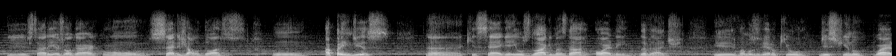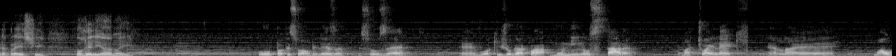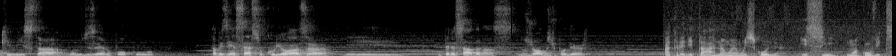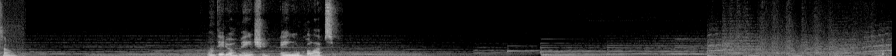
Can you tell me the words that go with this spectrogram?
e estarei a jogar com Sérgio Aldosos, um aprendiz eh, que segue os dogmas da Ordem da Verdade. E vamos ver o que o destino guarda para este correliano aí. Opa pessoal, beleza? Eu sou o Zé, É, vou aqui jogar com a Munin Ostara Machuailek. Ela é uma alquimista, vamos dizer, um pouco, talvez em excesso curiosa e interessada nas, nos jogos de poder. Acreditar não é uma escolha, e sim uma convicção. Anteriormente, em O Colapso.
